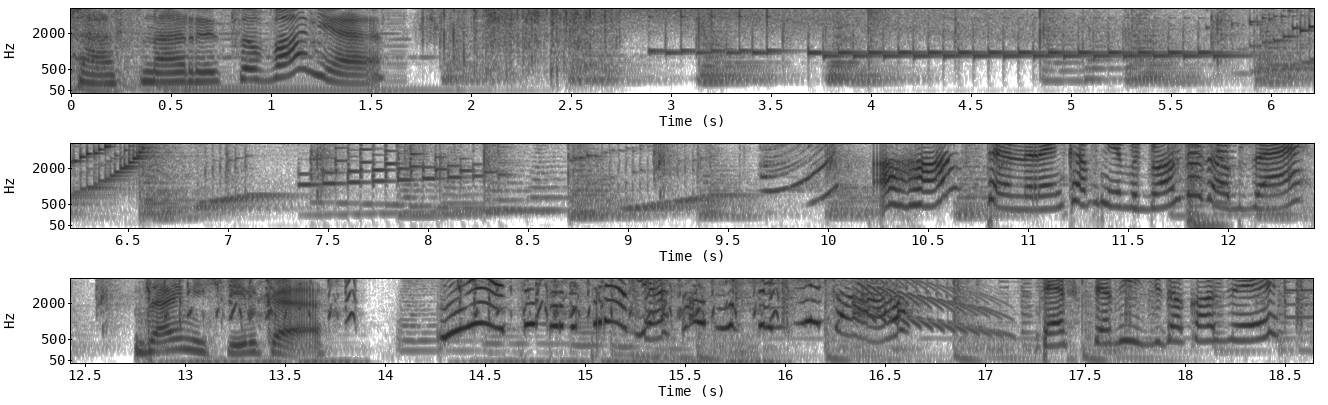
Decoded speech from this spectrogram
Czas na rysowanie. Aha, ten rękaw nie wygląda dobrze! Daj mi chwilkę. Nie, co ty wyprawiasz? Odłóż sędziego! Też chcesz iść do kozy?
